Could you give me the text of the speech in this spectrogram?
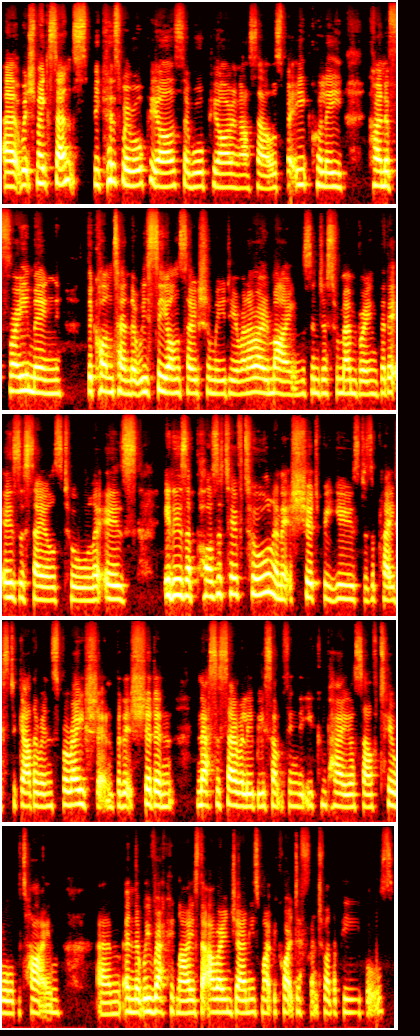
uh, which makes sense because we're all PRs, so we're all PRing ourselves, but equally kind of framing the content that we see on social media in our own minds and just remembering that it is a sales tool. It is it is a positive tool and it should be used as a place to gather inspiration but it shouldn't necessarily be something that you compare yourself to all the time um, and that we recognize that our own journeys might be quite different to other people's.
